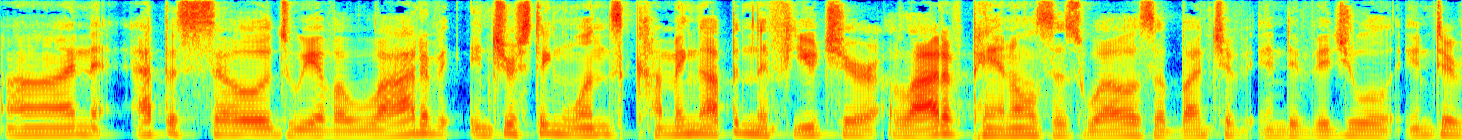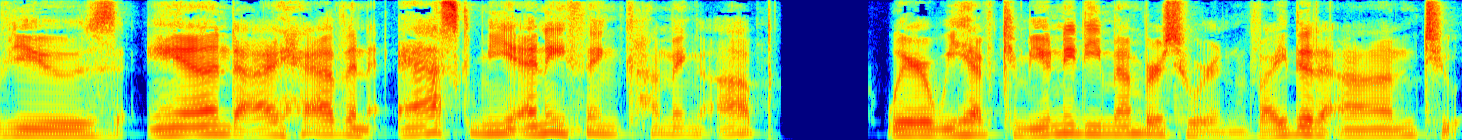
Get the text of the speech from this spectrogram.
on episodes. We have a lot of interesting ones coming up in the future, a lot of panels as well as a bunch of individual interviews. And I have an Ask Me Anything coming up where we have community members who are invited on to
